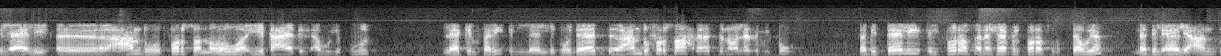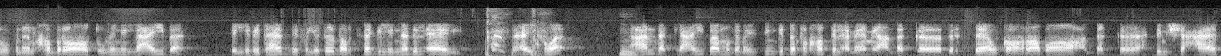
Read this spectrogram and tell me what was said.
الأهلي آه، عنده فرصة إن هو يتعادل أو يفوز لكن فريق ال- الوداد عنده فرصة واحدة بس إن هو لازم يفوز فبالتالي الفرص أنا شايف الفرص متساويه النادي الأهلي عنده من الخبرات ومن اللعيبة اللي بتهدف اللي تقدر تسجل للنادي الأهلي في أي وقت. عندك لعيبة متميزين جدا في الخط الأمامي عندك آه، برساو كهربا عندك آه، حسين الشحات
